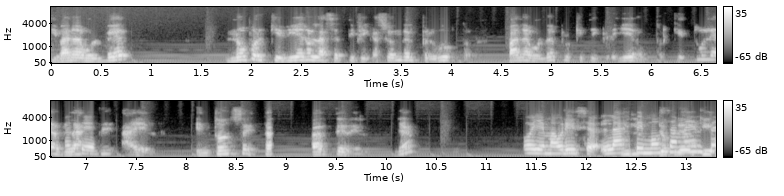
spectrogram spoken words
Y van a volver no porque vieron la certificación del producto, van a volver porque te creyeron, porque tú le hablaste a él. Entonces está parte de él, ¿ya? Oye, Mauricio, lastimosamente...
